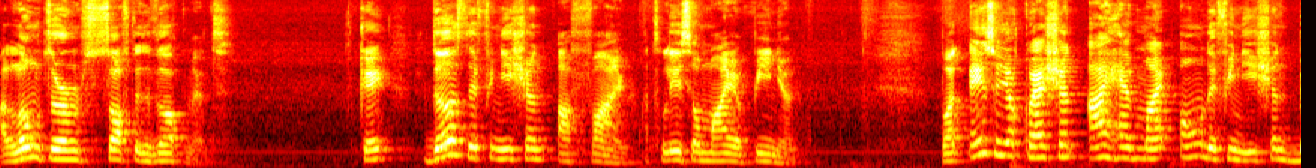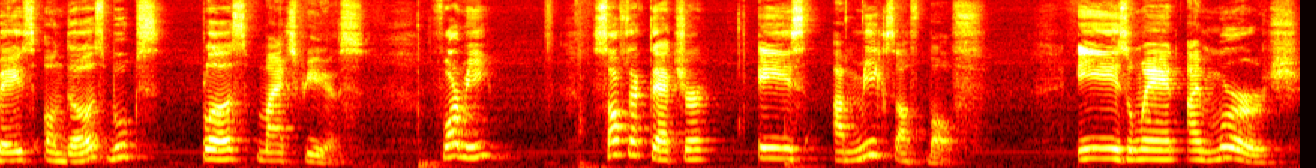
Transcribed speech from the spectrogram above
a long-term software development okay? Those definitions are fine, at least in my opinion. But answer your question, I have my own definition based on those books plus my experience. For me, soft architecture is a mix of both. Is when I merge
